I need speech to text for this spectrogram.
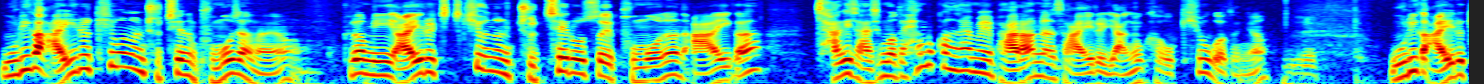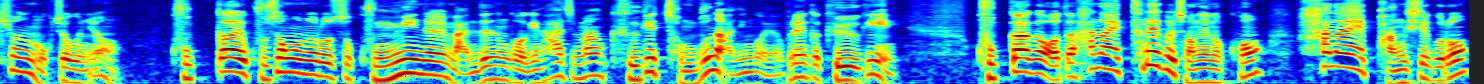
우리가 아이를 키우는 주체는 부모잖아요. 그럼 이 아이를 키우는 주체로서의 부모는 아이가 자기 자신보다 행복한 삶을 바라면서 아이를 양육하고 키우거든요. 네. 우리가 아이를 키우는 목적은요. 국가의 구성원으로서 국민을 만드는 거긴 하지만 그게 전부는 아닌 거예요. 그러니까 교육이 국가가 어떤 하나의 트랙을 정해놓고 하나의 방식으로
